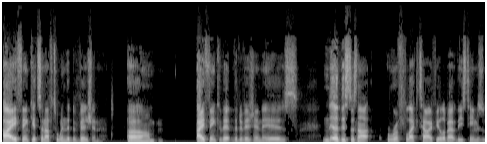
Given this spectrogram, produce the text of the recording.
I think it's enough to win the division. Um, I think that the division is. No, this does not reflect how I feel about these teams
